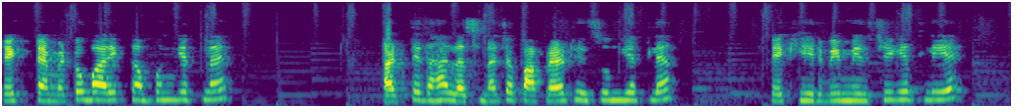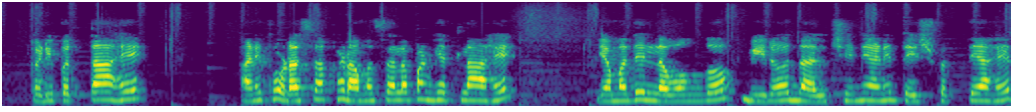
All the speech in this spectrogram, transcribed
एक टॅमॅटो बारीक कापून घेतलाय. आठ ते दहा लसणाच्या पाकळ्या ठेचून घेतल्या. एक हिरवी मिरची घेतली आहे कढीपत्ता आहे. आणि थोडासा खडा मसाला पण घेतला आहे. यामध्ये लवंग मिरं दालचिनी आणि तेजपत्ते आहेत.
